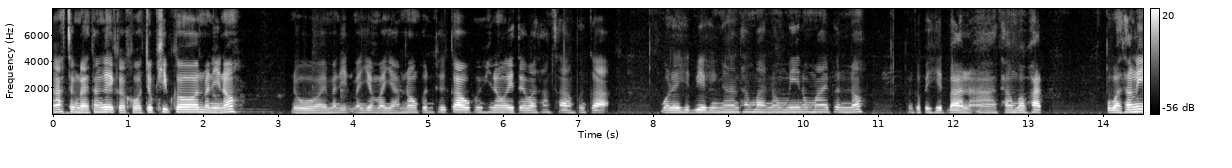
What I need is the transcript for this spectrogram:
อะจังไดทางเอ้ยก็ขอจบคลิปก่อนบัดนี้เนาะโดยมาดิดมาเยี่ยมมายามน้องเพิ่นคือเก่าเพิ่นพี่น้อยแต่ว่าทางสร้างเพิ่นก็บ่ได้เฮ็ดเวียกเฮ็ดงานทางบ้านน้องเมย์น้องไม้เพิ่นเนาะเพิ่นก็ไปเฮ็ดบ้านอ่าทางบ่าวพัดเพราะว่าทางนี้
